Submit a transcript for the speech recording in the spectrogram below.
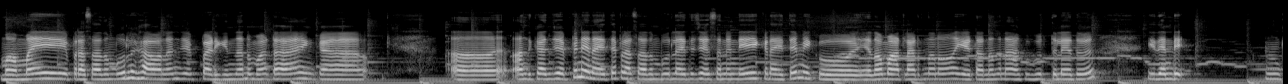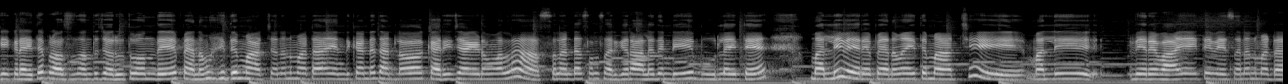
మా అమ్మాయి ప్రసాదం పూర్లు కావాలని చెప్పి అడిగిందనమాట ఇంకా అందుకని చెప్పి నేనైతే ప్రసాదం పూర్లు అయితే చేశానండి. ఇక్కడైతే మీకు ఏదో మాట్లాడుతున్నాను ఏటన్నది నాకు గుర్తులేదు. ఇదండి. ఇంక ఇక్కడైతే ప్రాసెస్ అంతా జరుగుతూ ఉంది. పెనం అయితే మార్చాను అనమాట ఎందుకంటే దాంట్లో కర్రీ చేయడం వల్ల అస్సలు అంటే అసలు సరిగ్గా రాలేదండి బూర్లు అయితే. మళ్ళీ వేరే పెనం అయితే మార్చి మళ్ళీ వేరే వాయి అయితే వేసాను అనమాట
